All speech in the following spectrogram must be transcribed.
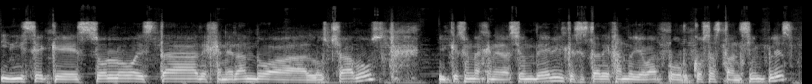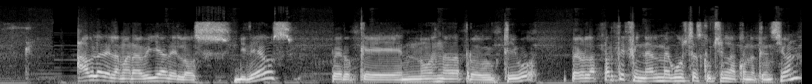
y dice que solo está degenerando a los chavos y que es una generación débil que se está dejando llevar por cosas tan simples. Habla de la maravilla de los videos, pero que no es nada productivo. Pero la parte final me gusta, escúchenla con atención,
